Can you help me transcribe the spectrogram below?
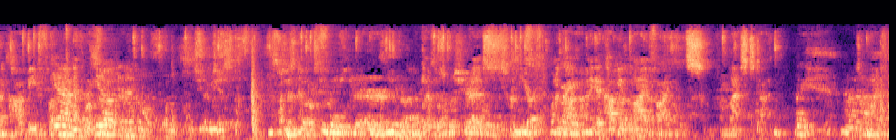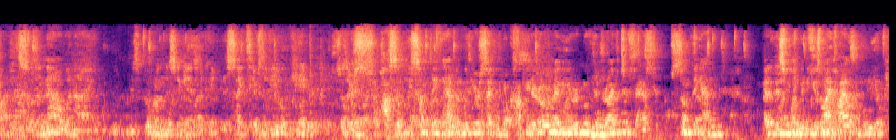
and copy from the yeah, network know, folder. also. On network folder, capital address from here. I'm I'm gonna get a copy of my files from last time. Okay. Are my files, so then now when I run this again, okay, the site seems to be okay. So there's possibly something happened with your site when you copied it over, maybe you removed the drive too fast, something happened. But at this point, we can use my files and we'll be okay.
